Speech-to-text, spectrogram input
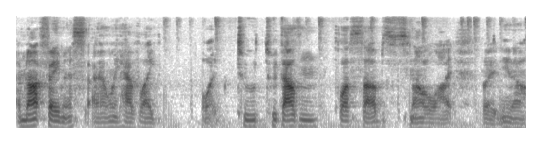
I'm not famous. I only have like what two two thousand plus subs. It's not a lot, but you know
